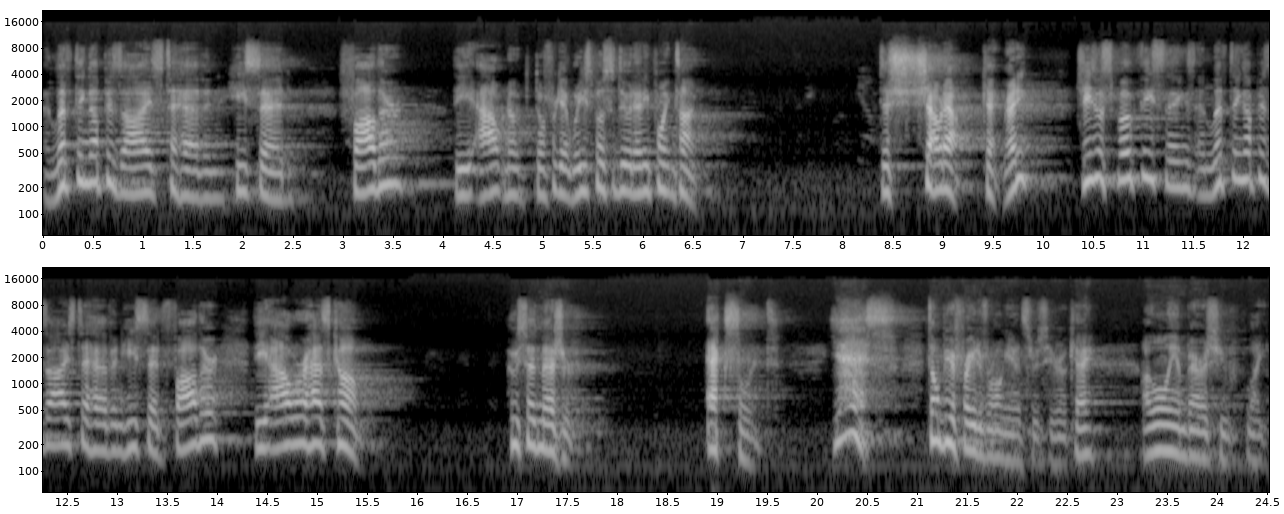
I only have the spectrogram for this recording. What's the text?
and lifting up his eyes to heaven, he said, Father, the out. No, don't forget, what are you supposed to do at any point in time? Just shout out. Okay, ready? Jesus spoke these things, and lifting up his eyes to heaven, he said, Father, the hour has come. Who said measure? Excellent. Yes. Don't be afraid of wrong answers here, okay? I'll only embarrass you light,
